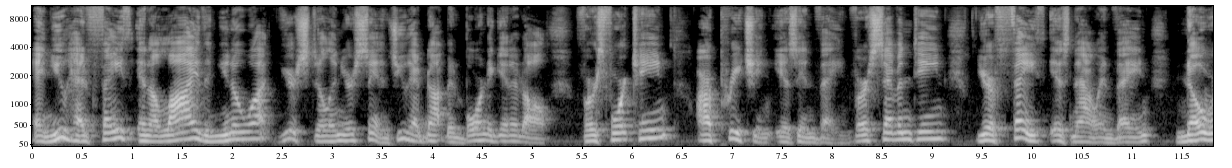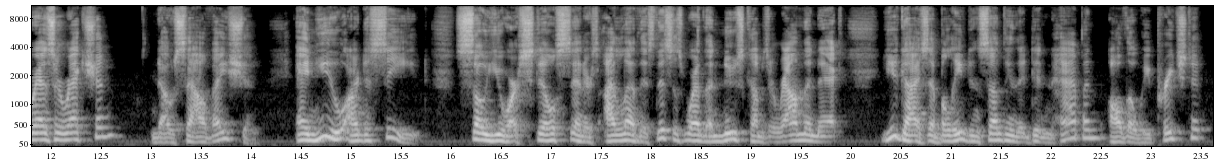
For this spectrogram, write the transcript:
and you had faith in a lie, then you know what? You're still in your sins. You have not been born again at all. Verse 14, our preaching is in vain. Verse 17, your faith is now in vain. No resurrection, no salvation and you are deceived. So you are still sinners. I love this. This is where the noose comes around the neck. You guys have believed in something that didn't happen, although we preached it.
